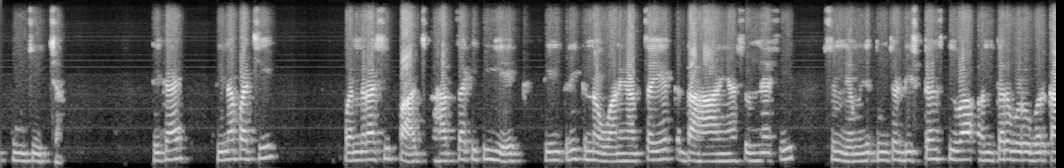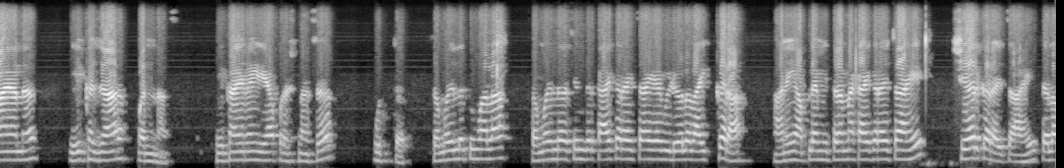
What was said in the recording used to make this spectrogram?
तुमची इच्छा. ठीक आहे? तीना पाची पंधराशे पाच हातचा किती एक? तीन त्रिक नऊ आणि हातचा एक दहा आणि ह्या शून्याशी शून्य. म्हणजे तुमचं डिस्टन्स किंवा अंतर बरोबर काय आलं? एक हजार पन्नास. हे काय राहील या प्रश्नाचं उत्तर. समजलं तुम्हाला? समजलं असेल तर काय करायचं आहे या व्हिडिओला लाईक करा आणि आपल्या मित्रांना काय करायचं आहे? शेअर करायचं आहे. त्याला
